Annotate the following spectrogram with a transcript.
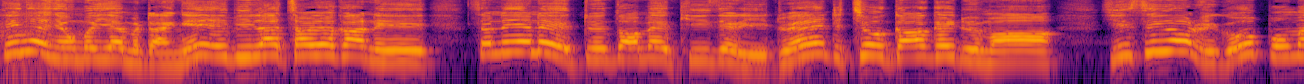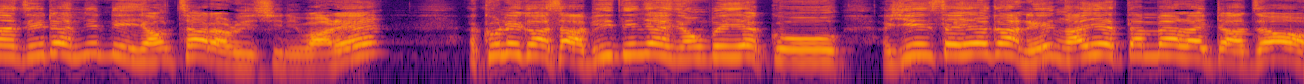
တင်းညံညုံမရက်မတိုင်ခင်အေဗီလာ6ရက်ကနေ12ရက်နေ့တွင်သွားမဲ့ခီးသည်တွေအတွက်တချို့ကားဂိတ်တွေမှာရင်းစည်းကားတွေကိုပုံမှန်ဈေးတက်မြင့်တင်ရောင်းချတာတွေရှိနေပါတယ်။ အခုနှစ်ကစပြီးတင်းညံညုံပရက်ကိုအရင်10ရက်ကနေ9ရက်တက်မှတ်လိုက်တာကြောင့်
